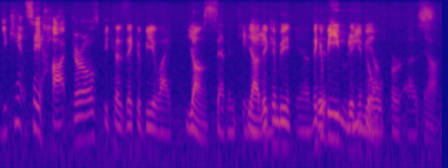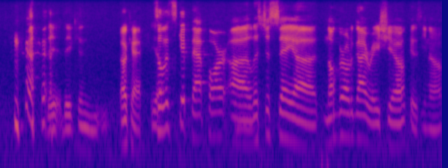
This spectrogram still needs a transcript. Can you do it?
You can't say hot girls because they could be like young. 17. Yeah, they can be. You know, they they- could be they can be legal for us. Yeah. They, they can. Okay, Yeah. so let's skip that part. Uh, let's just say uh, no girl to guy ratio because you know.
